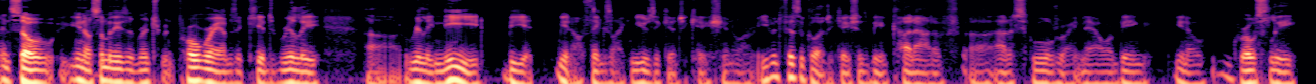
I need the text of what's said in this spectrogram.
and so you know some of these enrichment programs that kids really uh, really need, be it you know things like music education or even physical education is being cut out of uh, out of schools right now or being you know grossly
